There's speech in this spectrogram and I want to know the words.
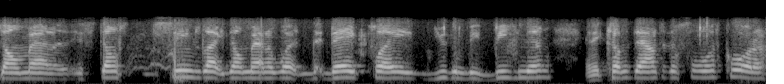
don't matter. It don't seems like don't matter what they play, you can be beating them, and it comes down to the fourth quarter.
